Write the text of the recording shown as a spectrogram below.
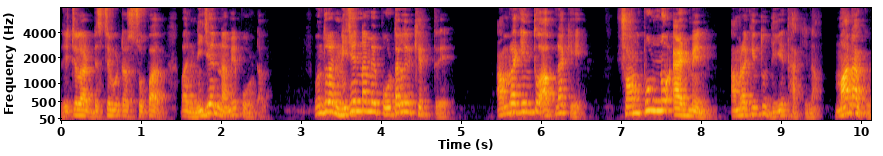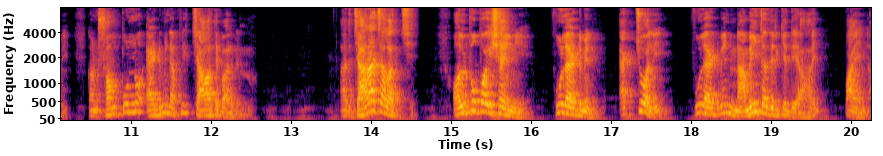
রিটেলার, ডিস্ট্রিবিউটার, সুপার বা নিজের নামে পোর্টাল। বন্ধুরা, নিজের নামে পোর্টালের ক্ষেত্রে আমরা কিন্তু আপনাকে সম্পূর্ণ অ্যাডমিন আমরা কিন্তু দিয়ে থাকি না, মানা করি। কারণ সম্পূর্ণ অ্যাডমিন আপনি চালাতে পারবেন না। আর যারা চালাচ্ছে, অল্প পয়সায় নিয়ে full admin actually full admin নামেই তাদেরকে দেওয়া হয়, পায় না।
